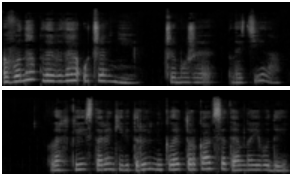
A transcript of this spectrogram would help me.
Вона пливла у човні, чи, може, летіла? Легкий старенький вітрильник ледь торкався темної води.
